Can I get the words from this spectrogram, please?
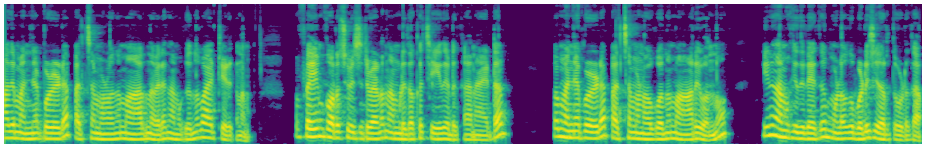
ആദ്യം മഞ്ഞൾപ്പൊടിയുടെ പച്ചമുളക് ഒന്ന് മാറുന്നവരെ നമുക്കൊന്ന് വാറ്റിയെടുക്കണം അപ്പോൾ ഫ്ലെയിം കുറച്ച് വെച്ചിട്ട് വേണം നമ്മളിതൊക്കെ ചെയ്തെടുക്കാനായിട്ട്. അപ്പോൾ മഞ്ഞൾപ്പൊടിയുടെ പച്ചമണമൊക്കെ ഒന്ന് മാറി വന്നു. ഇനി നമുക്കിതിലേക്ക് മുളക് പൊടി ചേർത്ത് കൊടുക്കാം.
